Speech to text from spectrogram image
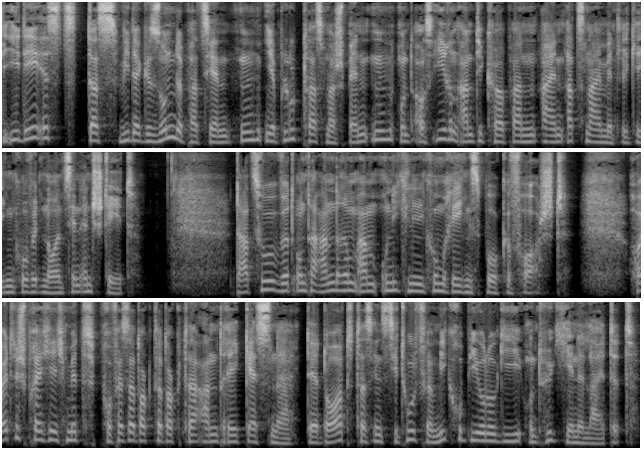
Die Idee ist, dass wieder gesunde Patienten ihr Blutplasma spenden und aus ihren Antikörpern ein Arzneimittel gegen Covid-19 entsteht. Dazu wird unter anderem am Uniklinikum Regensburg geforscht. Heute spreche ich mit Professor Dr. Dr. André Gessner, der dort das Institut für Mikrobiologie und Hygiene leitet.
